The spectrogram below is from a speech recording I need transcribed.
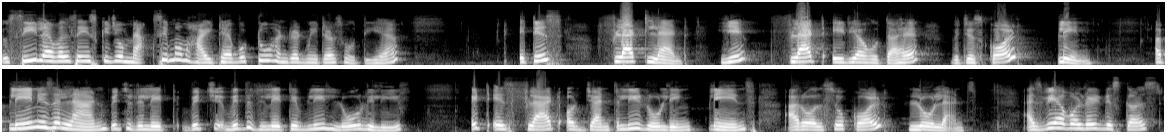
तो सी लेवल से इसकी जो मैक्सिमम हाइट है वो 200 मीटर्स होती है। It is flat land. ये फ्लैट एरिया होता है which is called plain a plain is a land which relate, which, with relatively low relief. It is flat or gently rolling plains are also called lowlands. As we have already discussed,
